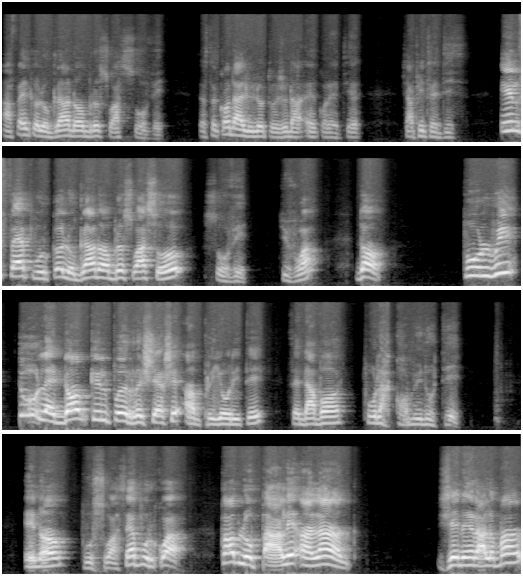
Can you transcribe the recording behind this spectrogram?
afin que le grand nombre soit sauvé. C'est ce qu'on a lu l'autre jour dans 1 Corinthiens chapitre 10 il fait pour que le grand nombre soit sauvé. Tu vois? Donc, pour lui, tous les dons qu'il peut rechercher en priorité, c'est d'abord pour la communauté et non pour soi. C'est pourquoi, comme le parler en langue, généralement,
